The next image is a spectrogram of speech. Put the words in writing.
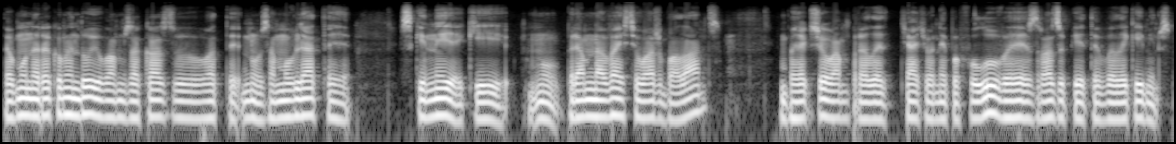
Тому не рекомендую вам заказувати, ну, замовляти скіни, які ну, прям на весь ваш баланс. Бо якщо вам прилетять вони по фулу, ви зразу підете в великий мінус.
